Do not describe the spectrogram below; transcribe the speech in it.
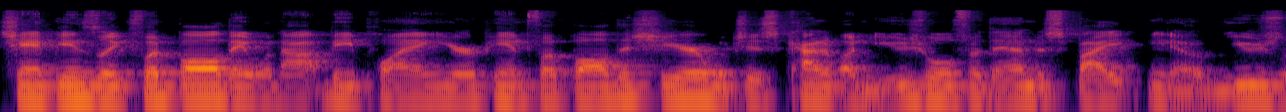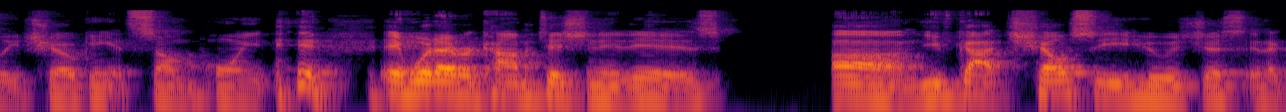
Champions League football. They will not be playing European football this year, which is kind of unusual for them, despite, you know, usually choking at some point in whatever competition it is. Um, you've got Chelsea, who is just in a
